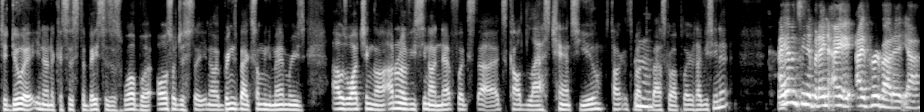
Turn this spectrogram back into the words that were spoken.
to do it, you know, on a consistent basis as well. But also just, you know, it brings back so many memories. I was watching, uh, I don't know if you've seen on Netflix, uh, it's called Last Chance U. It's, talk, it's about mm-hmm. the basketball players. Have you seen it? I haven't seen it, but I, I have heard about it. Yeah.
